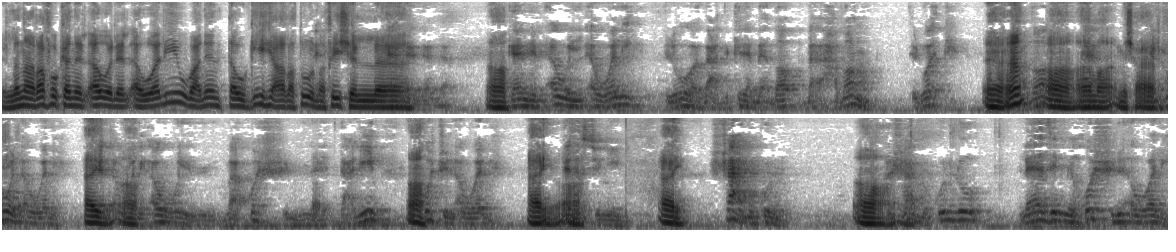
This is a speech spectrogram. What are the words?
اللي أنا أعرفه كان الأول الأولي وبعدين توجيهي على طول ما فيش ال لا لا لا, لا. آه. كان الأول الأولي اللي هو بعد كده بقى بقى حضانة دلوقتي. آه حضانة. آه, آه ما مش عارف. هو الأولي. كان الأولي اول ما أخش التعليم آه. أخش الأولي. أيوه آه. ثلاث سنين أيوه. الشعب كله. آه. الشعب كله لازم يخش الاولي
